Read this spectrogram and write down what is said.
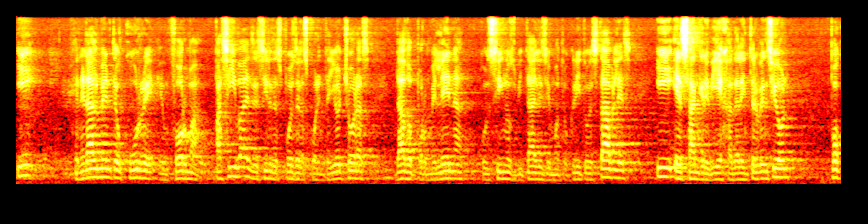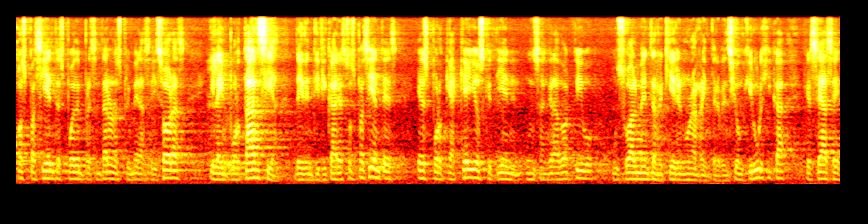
y Generalmente ocurre en forma pasiva, es decir, después de las 48 horas, dado por melena con signos vitales y hematocrito estables y es sangre vieja de la intervención. Pocos pacientes pueden presentar en las primeras seis horas y la importancia de identificar estos pacientes es porque aquellos que tienen un sangrado activo usualmente requieren una reintervención quirúrgica que se hace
